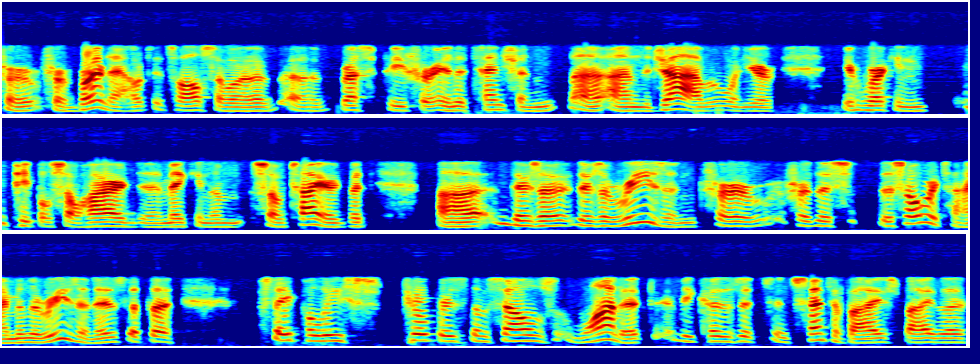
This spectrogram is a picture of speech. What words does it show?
for for burnout. It's also a, a recipe for inattention uh, on the job when you're you're working people so hard, uh, making them so tired. But uh, there's a there's a reason for for this this overtime, and the reason is that the state police troopers themselves want it because it's incentivized by the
